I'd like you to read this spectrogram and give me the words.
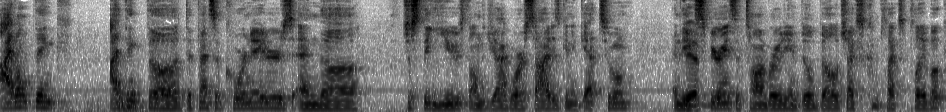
I don't think. I think the defensive coordinators and the just the youth on the Jaguar side is going to get to them, and the Yeah. experience of Tom Brady and Bill Belichick's complex playbook.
